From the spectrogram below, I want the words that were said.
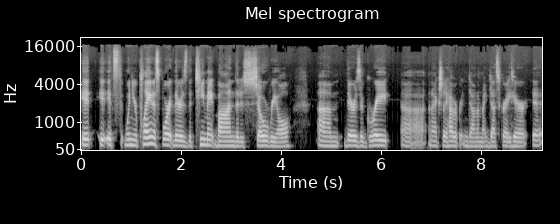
It, it it's when you're playing a sport, there is the teammate bond that is so real um, there's a great, uh, and I actually have it written down on my desk right here. It,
